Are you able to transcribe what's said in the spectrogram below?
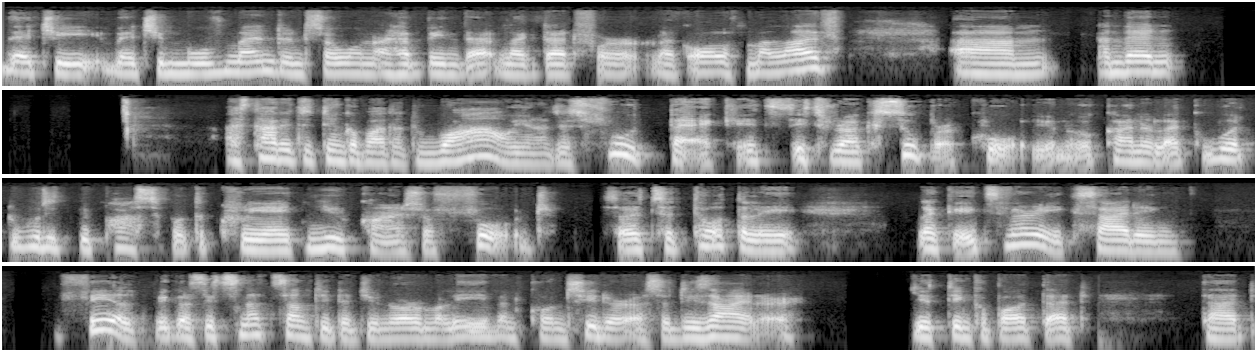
veggie veggie movement and so on. I have been that like that for like all of my life, um, and then I started to think about it. Wow, you know, this food tech, it's it's like super cool. You know, kind of like what would it be possible to create new kinds of food? So it's a totally like it's very exciting field because it's not something that you normally even consider as a designer. You think about that that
